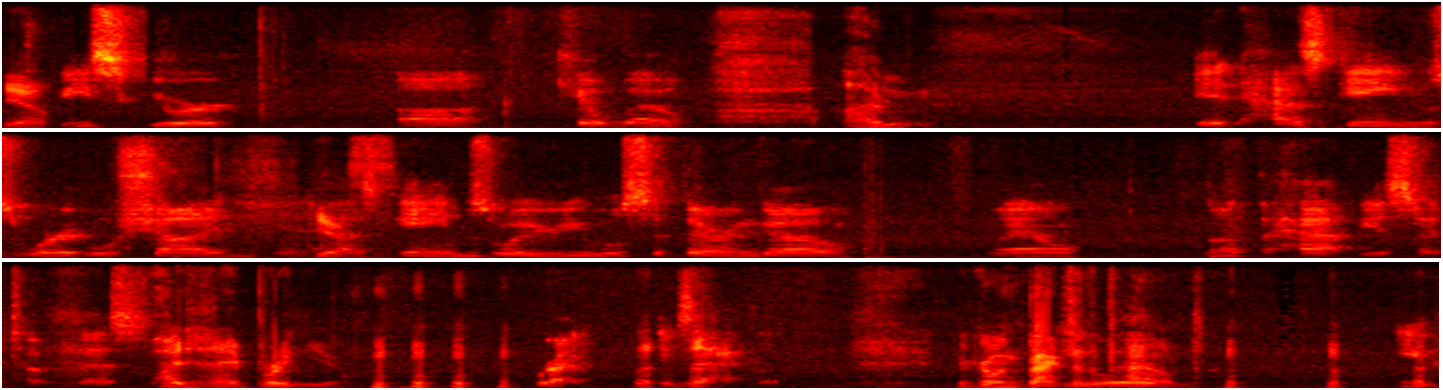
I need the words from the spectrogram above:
Yeah. Beast-skewer uh Killbow I'm it has games where it will shine it Yes. has games where you will sit there and go well not the happiest I took this why did I bring you? right exactly You're going back to the will- pound. you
